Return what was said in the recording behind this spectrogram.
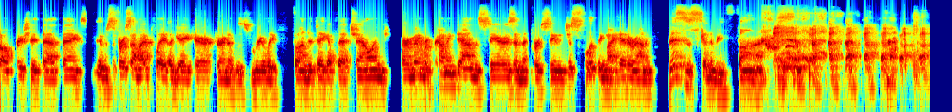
Oh, appreciate that. Thanks. It was the first time I played a gay character, and it was really fun to take up that challenge. I remember coming down the stairs in the first scene and just flipping my head around and this is going to be fun.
